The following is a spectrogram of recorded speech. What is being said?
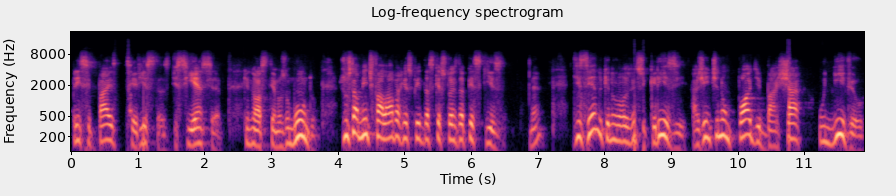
principais revistas de ciência que nós temos no mundo, justamente falava a respeito das questões da pesquisa, né? dizendo que no momento de crise a gente não pode baixar o nível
